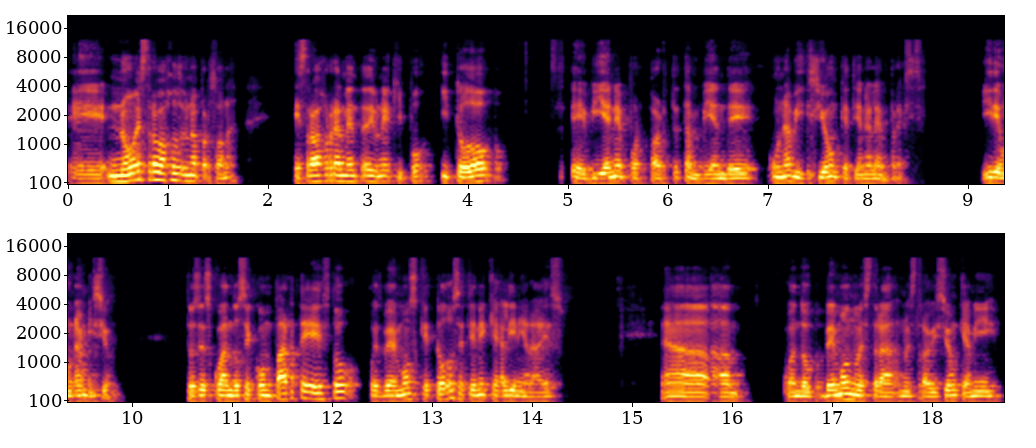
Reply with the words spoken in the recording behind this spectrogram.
Eh, no es trabajo de una persona, es trabajo realmente de un equipo y todo eh, viene por parte también de una visión que tiene la empresa y de una misión. Entonces, cuando se comparte esto, pues vemos que todo se tiene que alinear a eso. Ah, cuando vemos nuestra, nuestra visión, que a mí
